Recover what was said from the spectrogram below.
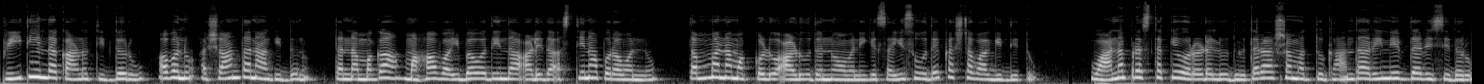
ಪ್ರೀತಿಯಿಂದ ಕಾಣುತ್ತಿದ್ದರೂ ಅವನು ಅಶಾಂತನಾಗಿದ್ದನು. ತನ್ನ ಮಗ ಮಹಾವೈಭವದಿಂದ ಆಳಿದ ಅಸ್ತಿನಾಪುರವನ್ನು ತಮ್ಮನ ಮಕ್ಕಳು ಆಳುವುದನ್ನು ಅವನಿಗೆ ಸಹಿಸುವುದೇ ಕಷ್ಟವಾಗಿದ್ದಿತು. ವಾನಪ್ರಸ್ಥಕ್ಕೆ ಹೊರಡಲು ಧೃತರಾಷ್ಟ್ರ ಮತ್ತು ಗಾಂಧಾರಿ ನಿರ್ಧರಿಸಿದರು.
